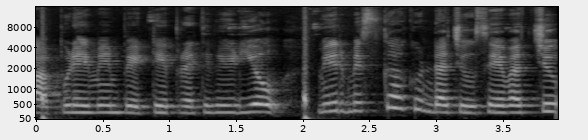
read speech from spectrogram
అప్పుడే మేము పెట్టే ప్రతి వీడియో మీరు మిస్ కాకుండా చూసేవచ్చు.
